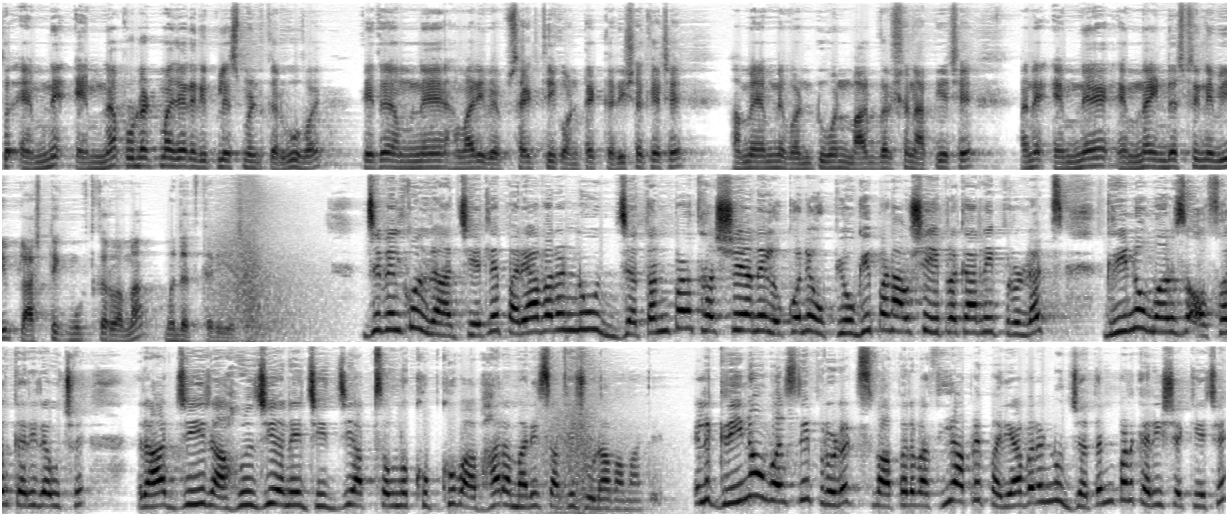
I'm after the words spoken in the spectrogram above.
તો એમને, એમના પ્રોડક્ટમાં જ્યારે રિપ્લેસમેન્ટ કરવું હોય, તે તે અમને અમારી વેબસાઇટથી કોન્ટેક્ટ કરી શકે છે. અમે એમને વન ટુ વન માર્ગદર્શન આપીએ છીએ અને એમને, એમના ઇન્ડસ્ટ્રીને બી પ્લાસ્ટિક મુક્ત કરવામાં મદદ કરીએ છીએ. જે, બિલકુલ રાજજી એટલે પર્યાવરણનું જતન પણ થશે અને લોકોને ઉપયોગી પણ આવશે એ પ્રકારની પ્રોડક્ટ્સ ગ્રીનોમર્સ ઓફર કરી રહ્યું છે. રાજજી રાહુલજી અને જીતજી આપ સૌનો ખૂબ ખૂબ આભાર અમારી સાથે જોડાવા માટે. એટલે ગ્રીનોમર્સની પ્રોડક્ટ્સ વાપરવાથી આપણે પર્યાવરણનું જતન પણ કરી શકીએ છીએ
